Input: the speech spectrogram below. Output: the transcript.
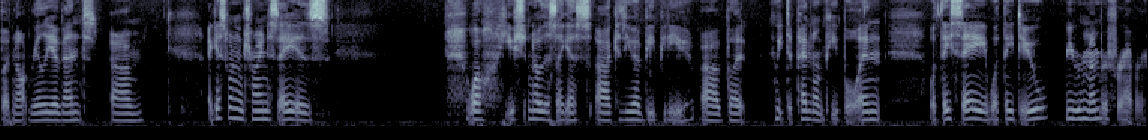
but not really event. Um, I guess what I'm trying to say is, well, you should know this, I guess, because uh, you have BPD, uh, but we depend on people, and what they say, what they do, we remember forever.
